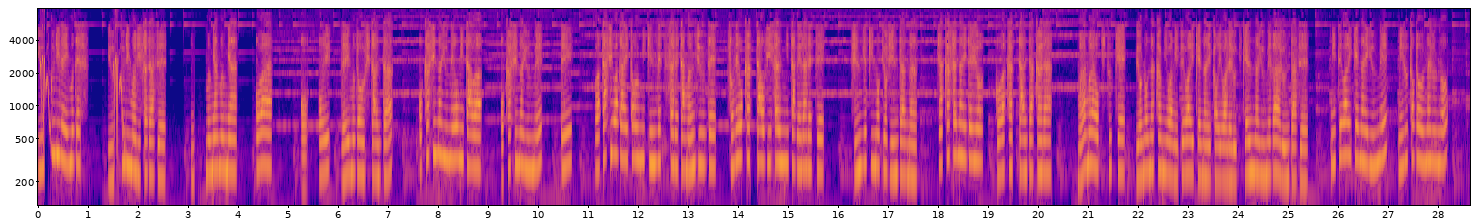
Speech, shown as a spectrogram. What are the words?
ゆっくりレ夢ムです。ゆっくりマリサだぜ。むにゃむにゃ。おわお、おい、レ夢ムどうしたんだ？おかしな夢を見たわ。おかしな夢？ええ私は街頭に陳列された饅頭で、それを買ったおじさんに食べられて、進撃の巨人だな。茶化さないでよ、怖かったんだから。まあまあ落ち着け、世の中には見てはいけないと言われる危険な夢があるんだぜ。見てはいけない夢？見るとどうなるの？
